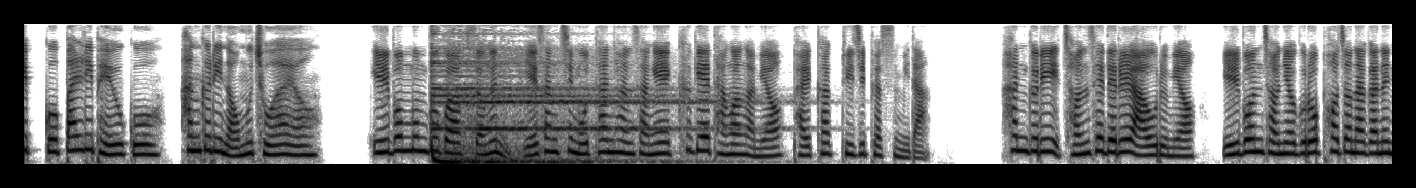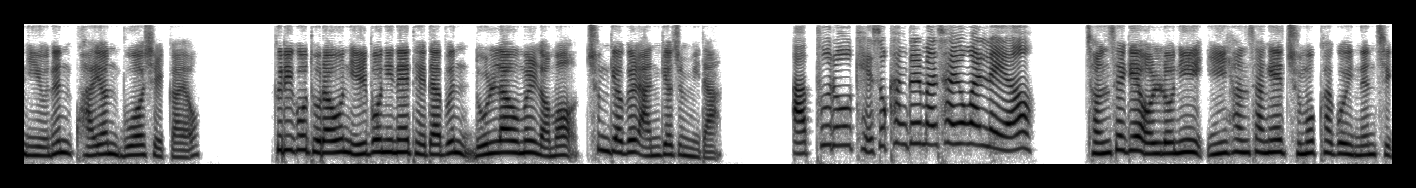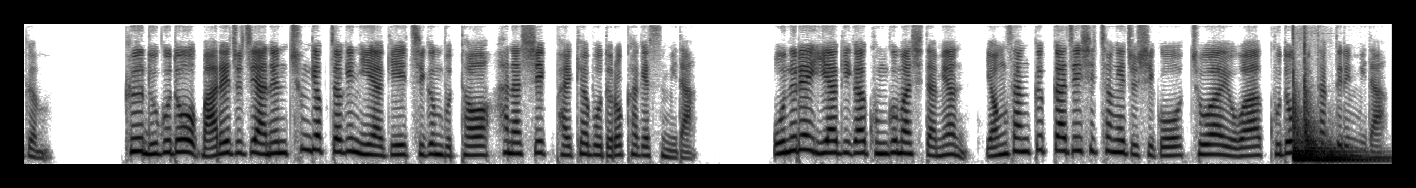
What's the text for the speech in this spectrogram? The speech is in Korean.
쉽고 빨리 배우고 한글이 너무 좋아요. 일본 문부 과학성은 예상치 못한 현상에 크게 당황하며 발칵 뒤집혔습니다. 한글이 전 세대를 아우르며 일본 전역으로 퍼져나가는 이유는 과연 무엇일까요? 그리고 돌아온 일본인의 대답은 놀라움을 넘어 충격을 안겨줍니다. 앞으로 계속 한글만 사용할래요. 전 세계 언론이 이 현상에 주목하고 있는 지금. 그 누구도 말해주지 않은 충격적인 이야기 지금부터 하나씩 밝혀보도록 하겠습니다. 오늘의 이야기가 궁금하시다면 영상 끝까지 시청해주시고 좋아요와 구독 부탁드립니다.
